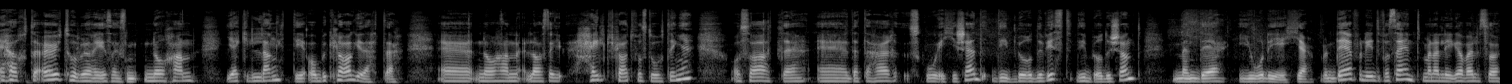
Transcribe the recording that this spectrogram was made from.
jeg hørte òg Torbjørn Røe Isaksen, når han gikk langt i å beklage dette, når han la seg helt flat for Stortinget og sa at dette her skulle ikke skjedd, de burde visst, de burde skjønt, men det gjorde de ikke. Men Det er for lite for seint, men allikevel så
